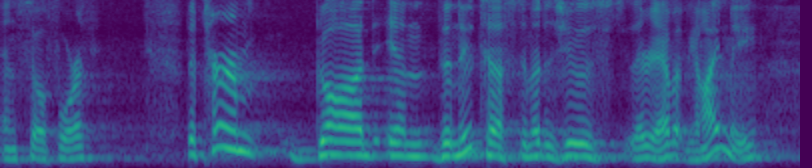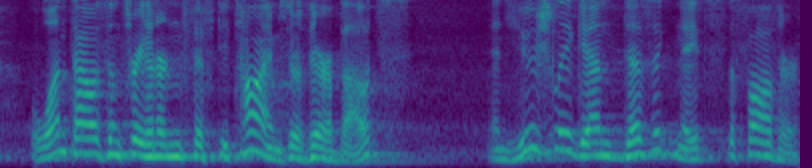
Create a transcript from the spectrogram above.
and so forth. The term God in the New Testament is used, there you have it behind me, 1,350 times or thereabouts, and usually again designates the Father.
